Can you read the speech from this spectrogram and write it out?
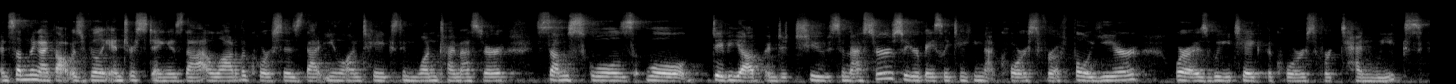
And something i thought was really interesting is that a lot of the courses that elon takes in one trimester some schools will divvy up into two semesters. So you're basically taking that course for a full year whereas we take the course for 10 weeks.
